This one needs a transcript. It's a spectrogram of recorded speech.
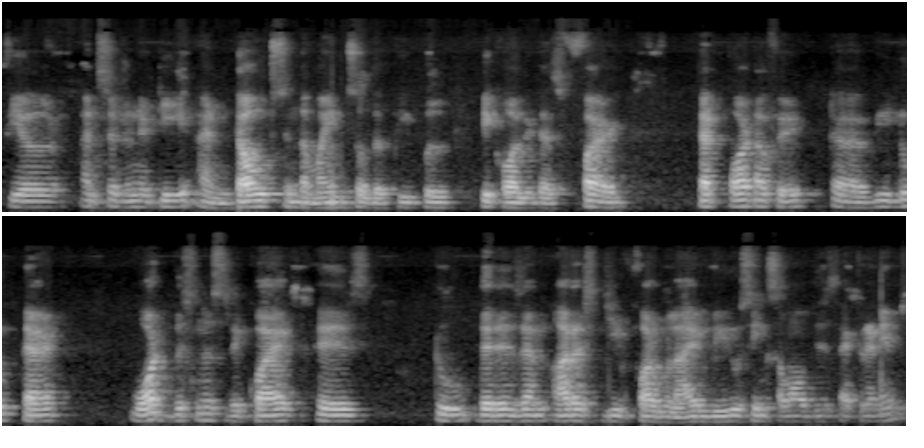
fear, uncertainty, and doubts in the minds of the people. We call it as FUD. That part of it, uh, we looked at what business requires is to there is an RSG formula. I will be using some of these acronyms.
